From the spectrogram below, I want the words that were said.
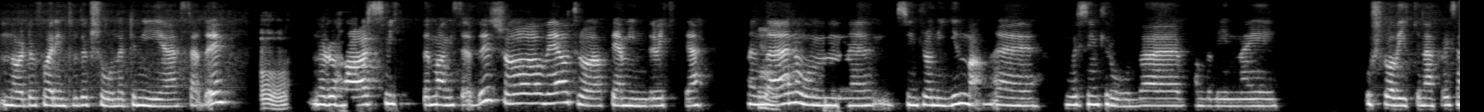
når du får introduksjoner til nye steder. Mm. Når du har smitte mange steder, så vil jeg tro at de er mindre viktige. Men mm. det er noe med synkronien, da. Eh, hvor synkrone pandemien i Oslo og Viken er, f.eks.,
